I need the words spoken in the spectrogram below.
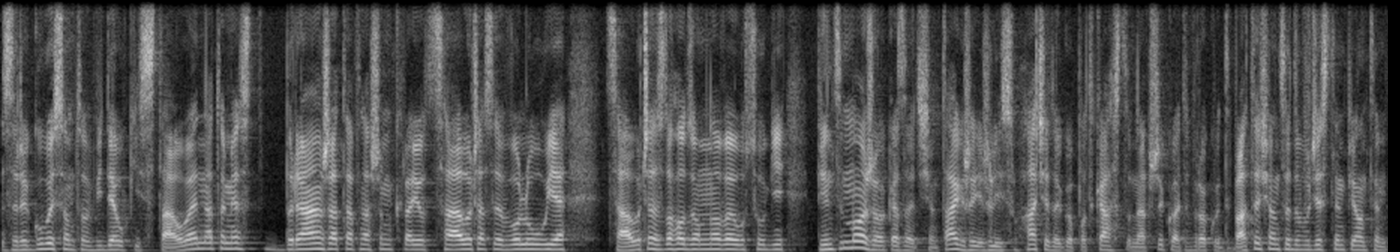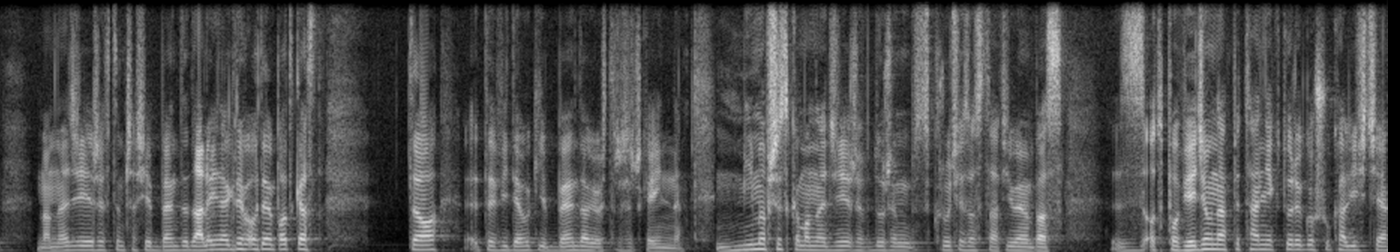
Z reguły są to widełki stałe, natomiast branża ta w naszym kraju cały czas ewoluuje, cały czas dochodzą nowe usługi, więc może okazać się tak, że jeżeli słuchacie tego podcastu na przykład w roku 2025, mam nadzieję, że w tym czasie będę dalej nagrywał ten podcast, to te widełki będą już troszeczkę inne. Mimo wszystko mam nadzieję, że w dużym skrócie zostawiłem Was z odpowiedzią na pytanie, którego szukaliście.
